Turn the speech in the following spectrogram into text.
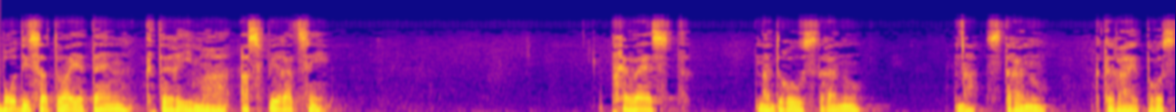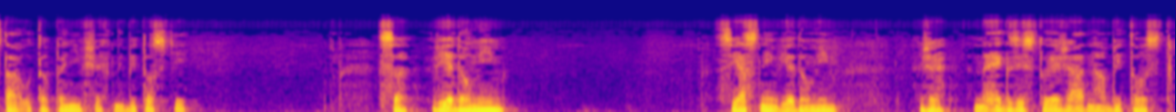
bodhisattva je ten, který má aspiraci převést na druhou stranu, na stranu, která je prostá utrpení všechny bytosti, s vědomím, s jasným vědomím, že neexistuje žádná bytost,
